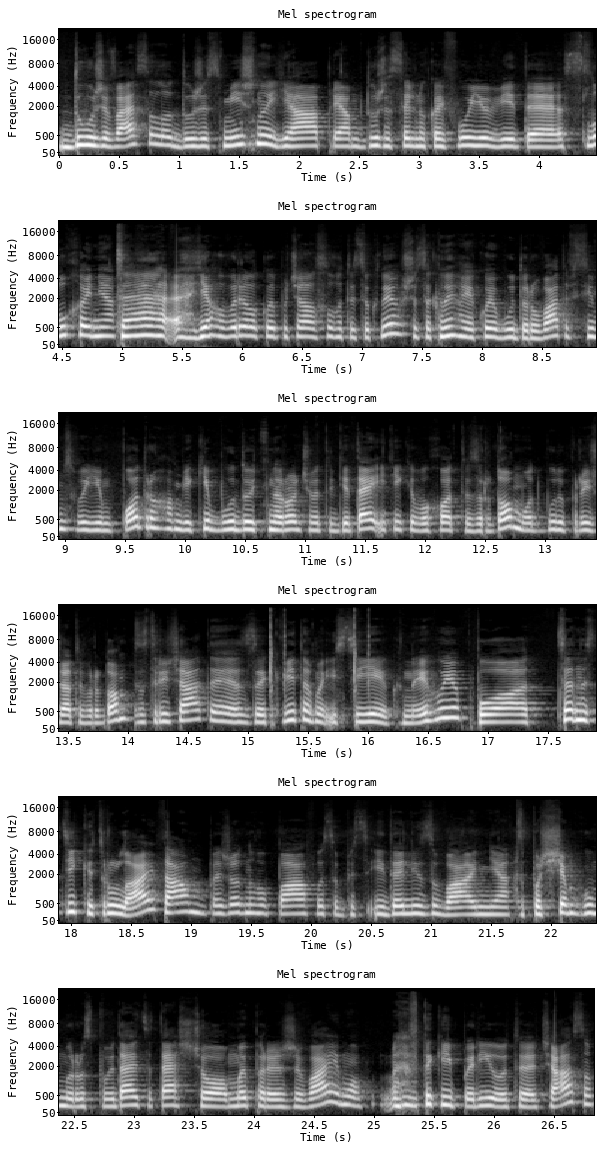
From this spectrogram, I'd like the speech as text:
Дуже весело, дуже смішно. Я прям дуже сильно кайфую від е, слухання. Це е, я говорила, коли почала слухати цю книгу, що це книга, яку я буду дарувати всім своїм подругам, які будуть народжувати дітей і тільки виходити з роддому. От буду приїжджати в роддом, зустрічати з квітами із цією книгою. Бо це настільки true life, там без жодного пафосу, без ідеалізування, з почуттям гумору розповідається те, що ми переживаємо в такий період е, часу.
